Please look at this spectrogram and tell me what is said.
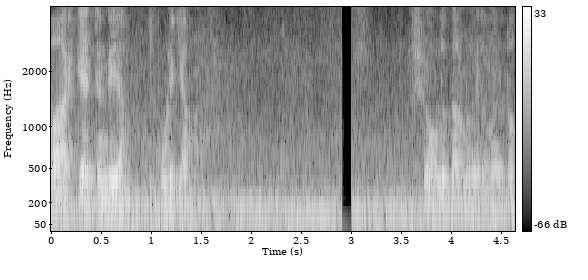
പാർട്ടി അറ്റൻഡ് ചെയ്യാം. കുളിക്കാം ഷോൾ ഇതാണ് വരുന്നത് കേട്ടോ.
